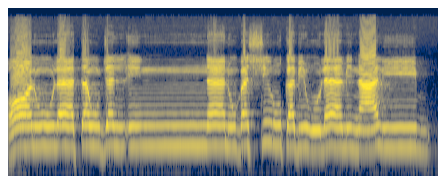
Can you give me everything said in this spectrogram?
قالوا لا توجل إنا نبشرك بغلام عليم.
